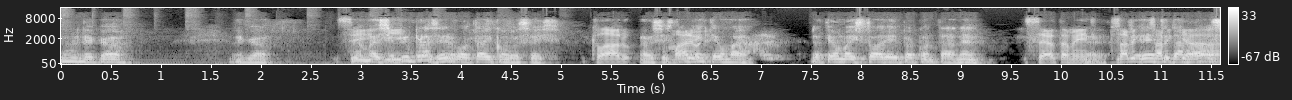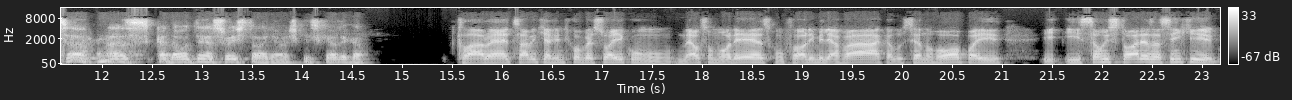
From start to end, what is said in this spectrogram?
Ah, legal. Legal. Sim, Não, mas sempre e... um prazer voltar aí com vocês. Claro. Vocês Mário... também têm uma, já tem uma história aí para contar, né? Certamente. É, sabe, sabe que a... nossa, mas cada um tem a sua história. Acho que isso que é legal. Claro, é. Sabe que a gente conversou aí com Nelson Mores, com Flori Milhavaca, Luciano Ropa e, e, e, são histórias assim que,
